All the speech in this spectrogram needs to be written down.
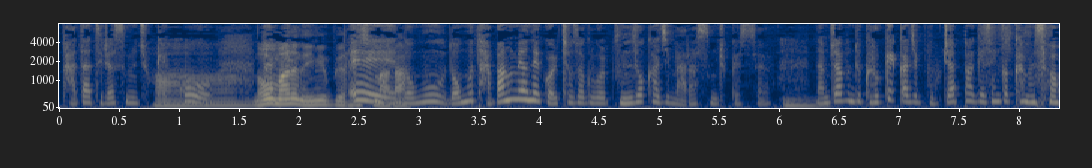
받아들였으면 좋겠고 아, 너무 많은 의미 부여를 하지 예, 마라. 너무 너무 다방면에 걸쳐서 그걸 분석하지 말았으면 좋겠어요. 음. 남자분들 그렇게까지 복잡하게 생각하면서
